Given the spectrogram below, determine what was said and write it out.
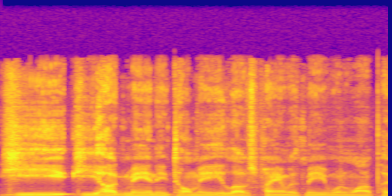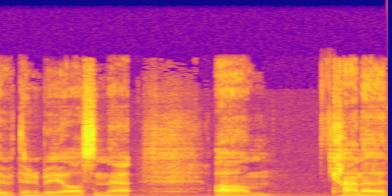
he he hugged me and he told me he loves playing with me. He wouldn't want to play with anybody else, and that um, kind of,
